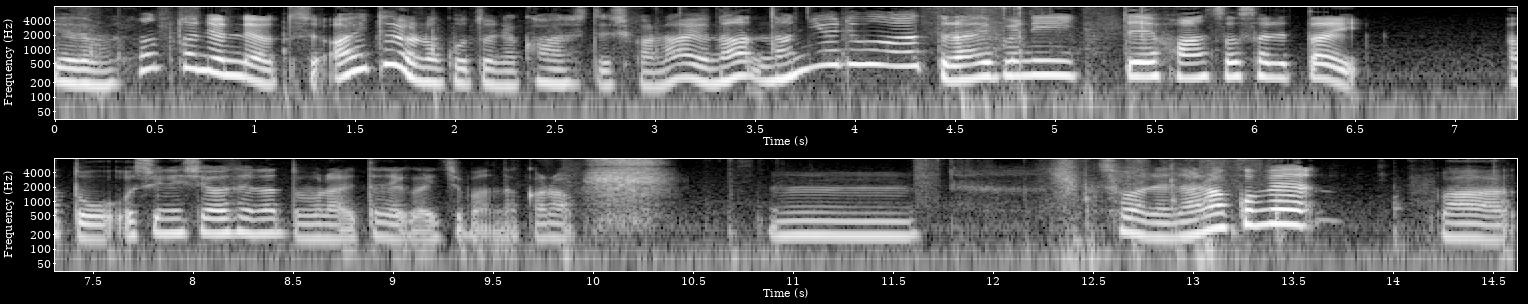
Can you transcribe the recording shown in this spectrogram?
いやでも本当にね私アイドルのことに関してしかないよ。な何よりもだってライブに行ってファンサされたい。あと推しに幸せになってもらいたいが一番だから。うーん。そうね7個目は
